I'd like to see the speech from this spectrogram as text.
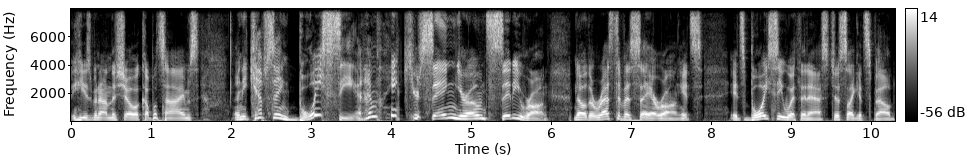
he's been on the show a couple times, and he kept saying Boise. And I'm like, you're saying your own city wrong. No, the rest of us say it wrong. It's it's Boise with an S, just like it's spelled.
